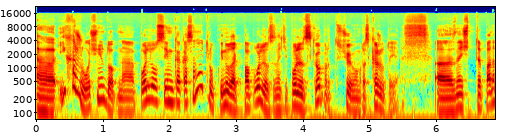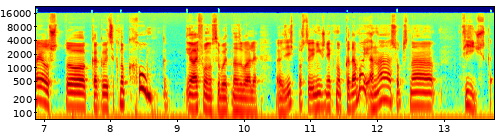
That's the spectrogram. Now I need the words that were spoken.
А, и хожу, очень удобно. Пользовался им как основной трубкой, ну так, попользовался, знаете, пользовательский опыт, что я вам расскажу-то я. А, значит, понравилось, что, как говорится, кнопка Home, как айфоновцы бы это назвали, здесь просто нижняя кнопка домой, она, собственно, физическая.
